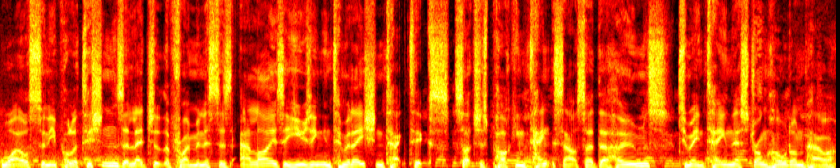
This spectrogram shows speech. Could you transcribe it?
while Sunni politicians allege that the Prime Minister's allies are using intimidation tactics, such as parking tanks outside their homes, to maintain their stronghold on power.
